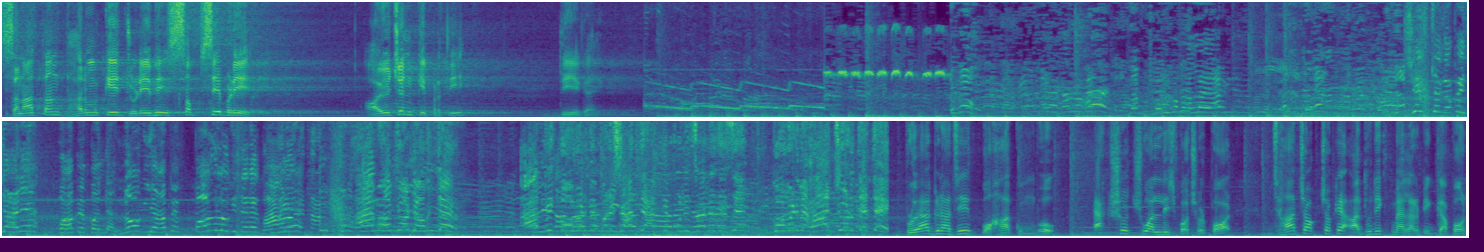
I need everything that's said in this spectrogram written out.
सनातन धर्म के जुड़े हुए सबसे बड़े आयोजन के प्रति दिए गए। जिस जगह पे जा रहे हैं वहाँ पे बंद है। लोग यहाँ पे पागलों की तरह भाग रहे हैं। डॉक्टर आप भी कोविड में परेशान थे आपके पुलिस वाले जैसे कोविड में हाथ जोड़ते थे প্রয়াগরাজে মহাকুম্ভ একশো চুয়াল্লিশ বছর পর ঝাঁ চকচকে আধুনিক মেলার বিজ্ঞাপন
